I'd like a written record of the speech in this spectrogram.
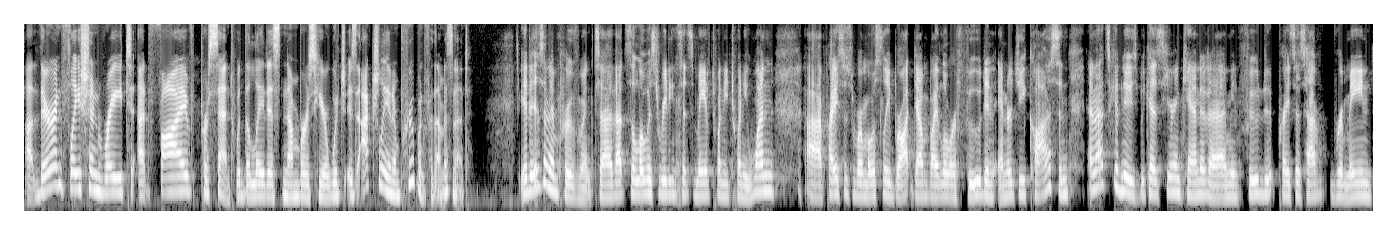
Uh, their inflation rate at five percent with the latest numbers here, which is actually an improvement for them, isn't it? It is an improvement. Uh, that's the lowest reading since May of 2021. Uh, prices were mostly brought down by lower food and energy costs, and and that's good news because here in Canada, I mean, food prices have remained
